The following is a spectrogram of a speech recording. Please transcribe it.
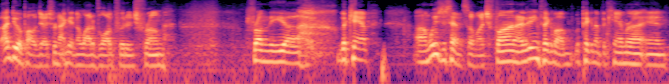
I do apologize for not getting a lot of vlog footage from from the uh, the camp. Um, we was just having so much fun. I didn't even think about picking up the camera, and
